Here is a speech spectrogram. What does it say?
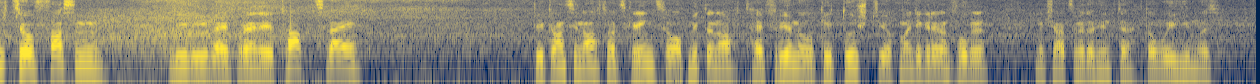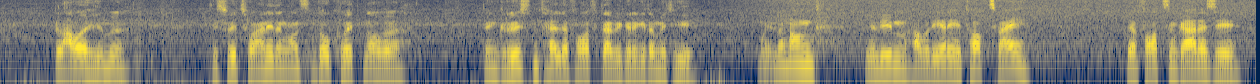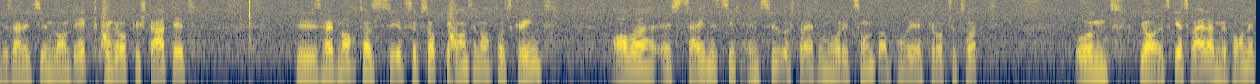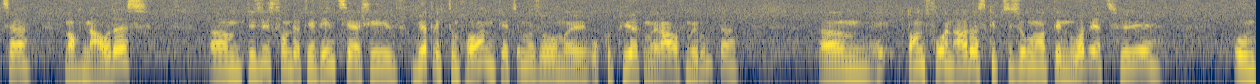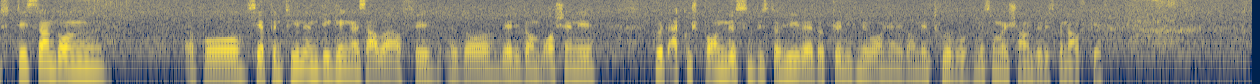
Nicht zu fassen, liebe eBay-Freunde. Tag 2. Die ganze Nacht hat es geregnet, so ab Mitternacht. Heute früher noch geduscht. Ich habe gemeint, ich kriege einen Vogel. Jetzt schaut mal dahinter, da wo ich hin muss. Blauer Himmel. Das soll zwar auch nicht den ganzen Tag halten, aber den größten Teil der Fahrt, glaube ich, kriege ich damit hin. Moin miteinander, ihr Lieben, Havadere, Tag 2 der Fahrt zum Gardasee. Wir sind jetzt in Landeck, bin gerade gestartet. Das, heute Nacht ich habe schon gesagt, die ganze Nacht hat es geregnet. Aber es zeichnet sich ein Silberstreif am Horizont ab, habe ich euch gerade schon gezeigt. Und ja, jetzt geht es weiter. Wir fahren jetzt äh, nach Nauders. Ähm, das ist von der Tendenz her schön wirklich zum Fahren. Geht immer so mal okkupiert, mal rauf, mal runter. Ähm, dann vor Nauders gibt es die sogenannte Norbertshöhe. Und das sind dann ein paar Serpentinen, die gehen sauber auf. Da werde ich dann wahrscheinlich gut Akku sparen müssen bis dahin, weil da gönne ich mir wahrscheinlich dann den Turbo. Muss man mal schauen, wie das dann aufgeht.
